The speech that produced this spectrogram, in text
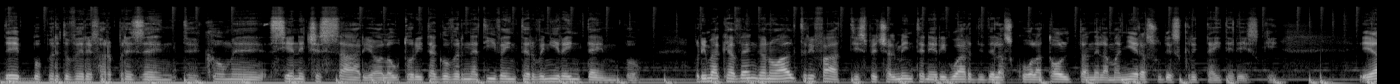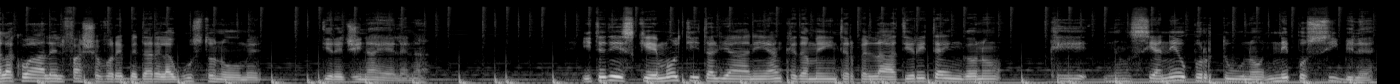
Debbo per dovere far presente come sia necessario all'autorità governativa intervenire in tempo, prima che avvengano altri fatti, specialmente nei riguardi della scuola tolta nella maniera su descritta ai tedeschi, e alla quale il fascio vorrebbe dare l'augusto nome di Regina Elena. I tedeschi e molti italiani, anche da me interpellati, ritengono che non sia né opportuno né possibile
